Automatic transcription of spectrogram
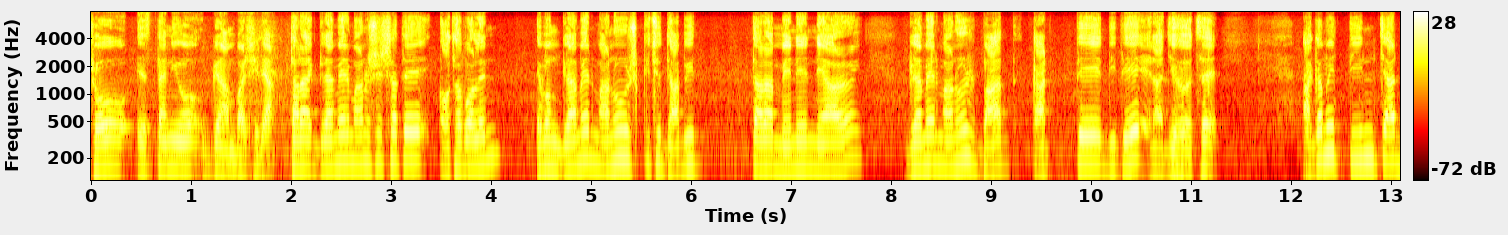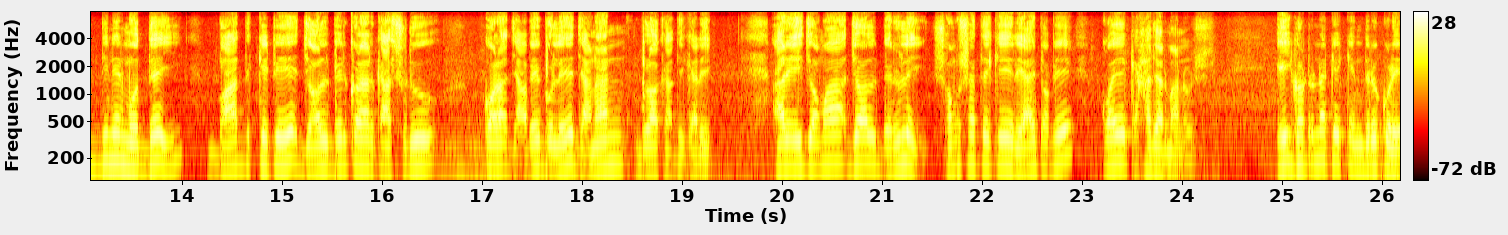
সহ স্থানীয় গ্রামবাসীরা। তারা গ্রামের মানুষের সাথে কথা বলেন এবং গ্রামের মানুষ কিছু দাবি তারা মেনে নেওয়ার গ্রামের মানুষ বাঁধ কাটতে দিতে রাজি হয়েছে। আগামী তিন চার দিনের মধ্যেই বাঁধ কেটে জল বের করার কাজ শুরু করা যাবে বলে জানান ব্লক আধিকারিক। আর এই জমা জল বেরোলেই সমস্যা থেকে রেহাই পাবে কয়েক হাজার মানুষ। এই ঘটনাকে কেন্দ্র করে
